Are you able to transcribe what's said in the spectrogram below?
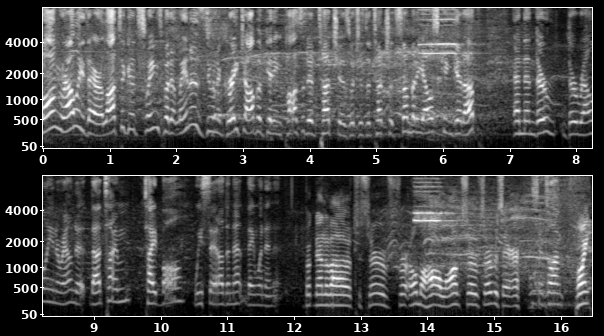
Long rally there, lots of good swings, but Atlanta is doing a great job of getting positive touches, which is a touch that somebody else can get up, and then they're they're rallying around it. That time, tight ball, we stay out of the net, they went in it. Brooke Nuneviller to serve for Omaha. Long serve service error. Seems long. Point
